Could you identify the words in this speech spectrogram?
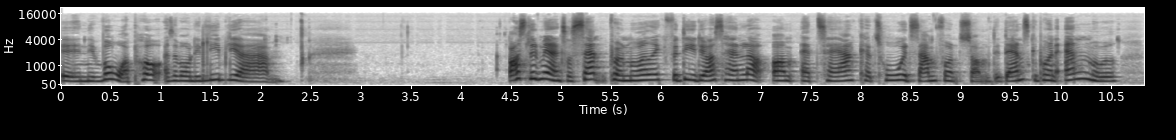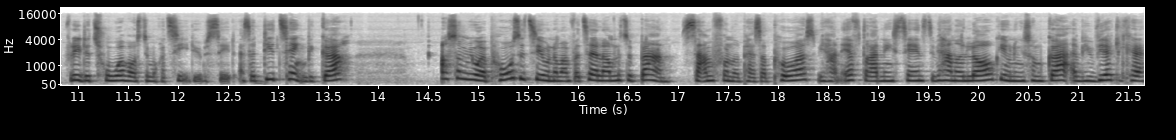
øh, niveauer på, altså hvor det lige bliver også lidt mere interessant på en måde, ikke? fordi det også handler om, at terror kan true et samfund som det danske på en anden måde, fordi det truer vores demokrati dybest set. Altså de ting, vi gør, og som jo er positive, når man fortæller om det til børn. Samfundet passer på os, vi har en efterretningstjeneste, vi har noget lovgivning, som gør, at vi virkelig kan,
